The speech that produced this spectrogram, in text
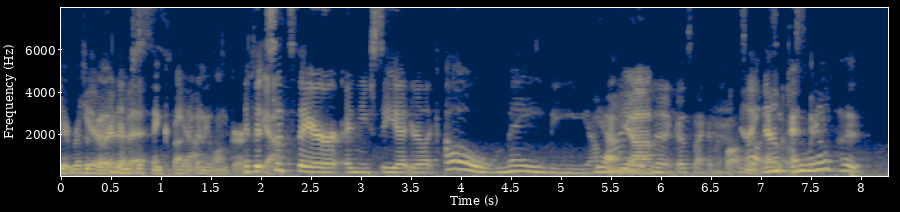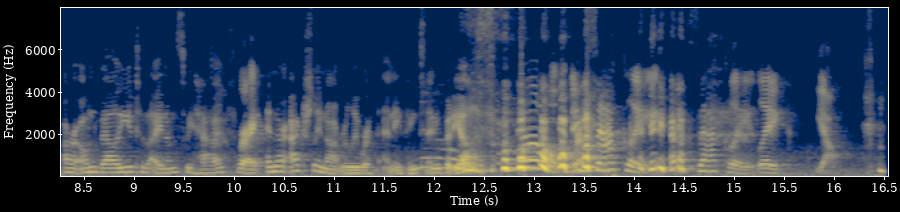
get rid Get of it rid than of to it. think about Yeah. it any longer. If it Yeah. sits there and you see it, you're like, oh, maybe I Yeah. might, Yeah. and then it goes back in the closet. You're like, and, and we all put our own value to the items we have, Right. And they're actually not really worth anything to anybody else. no, exactly, Yeah. exactly. Like, yeah, we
